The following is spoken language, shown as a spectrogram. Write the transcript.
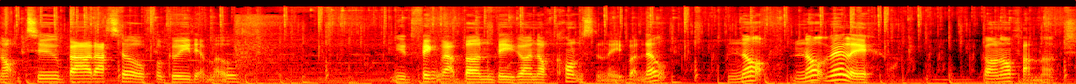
Not too bad at all for greedy mode. You'd think that bun be going off constantly, but nope. Not, not really. Gone off that much.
